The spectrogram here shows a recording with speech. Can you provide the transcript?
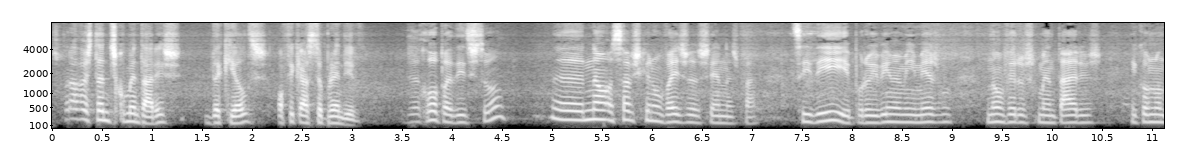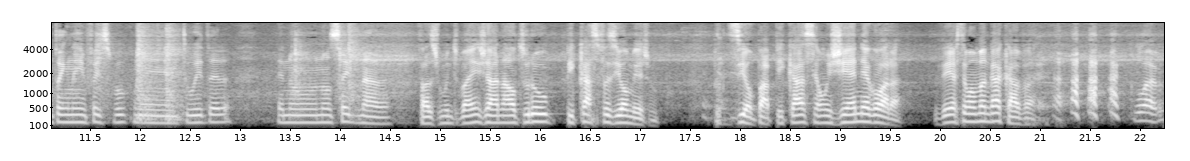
Esperavas tantos comentários daqueles ou ficaste surpreendido? A roupa, dizes tu? Eh, não, sabes que eu não vejo as cenas, pá. Decidi e proibi-me a mim mesmo não ver os comentários e como não tenho nem Facebook nem Twitter, eu não, não sei de nada. Fazes muito bem, já na altura o Picasso fazia o mesmo. Porque diziam, pá, Picasso é um gênio agora. Vê esta é uma manga à cava. Claro.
